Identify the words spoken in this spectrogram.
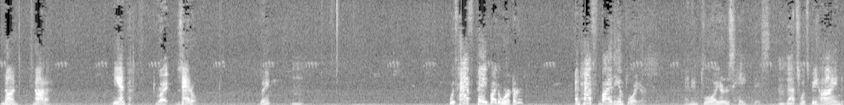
None, nada, niente. Right. Zero. See? Mm. With half paid by the worker and half by the employer. And employers hate this. Mhm. That's what's behind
